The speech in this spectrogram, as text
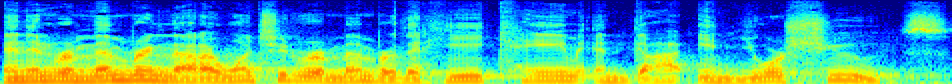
And in remembering that, I want you to remember that he came and got in your shoes.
